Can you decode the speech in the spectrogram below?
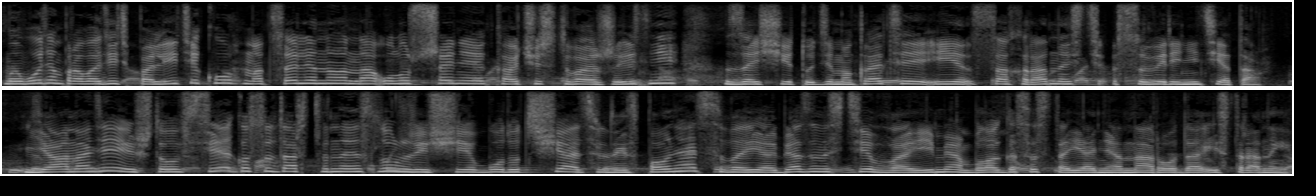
мы будем проводить политику, нацеленную на улучшение качества жизни, защиту демократии и сохранность суверенитета. Я надеюсь, что все государственные служащие будут тщательно исполнять свои обязанности во имя благосостояния народа и страны.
